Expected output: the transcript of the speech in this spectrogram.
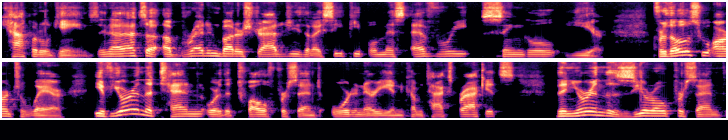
capital gains. You know, that's a, a bread and butter strategy that I see people miss every single year. For those who aren't aware, if you're in the 10 or the 12% ordinary income tax brackets, then you're in the 0%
